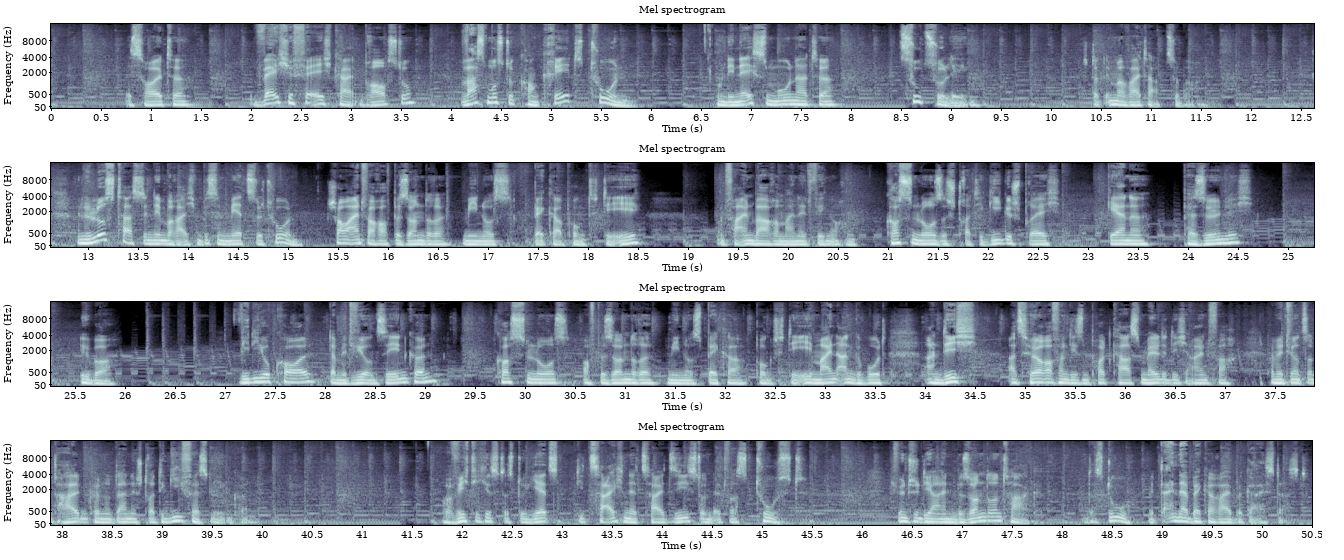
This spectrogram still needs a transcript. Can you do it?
ist heute, welche Fähigkeiten brauchst du? Was musst du konkret tun, um die nächsten Monate zuzulegen, statt immer weiter abzubauen? Wenn du Lust hast, in dem Bereich ein bisschen mehr zu tun, schau einfach auf besondere-becker.de und vereinbare meinetwegen auch ein kostenloses Strategiegespräch, gerne persönlich über Videocall, damit wir uns sehen können kostenlos auf besondere-becker.de. Mein Angebot an dich als Hörer von diesem Podcast, melde dich einfach, damit wir uns unterhalten können und deine Strategie festlegen können. Aber wichtig ist, dass du jetzt die Zeichen der Zeit siehst und etwas tust. Ich wünsche dir einen besonderen Tag und dass du mit deiner Bäckerei begeisterst.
